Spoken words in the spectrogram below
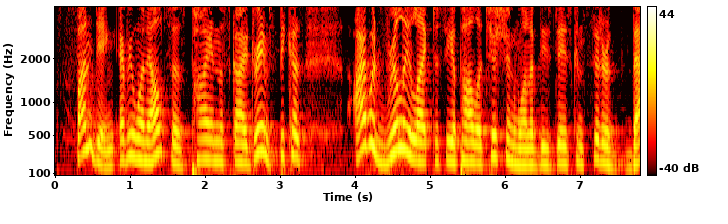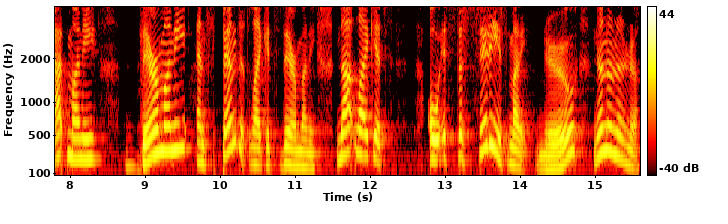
funding everyone else's pie in the sky dreams because I would really like to see a politician one of these days consider that money their money and spend it like it's their money, not like it's oh it's the city's money. No, no, no, no, no.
